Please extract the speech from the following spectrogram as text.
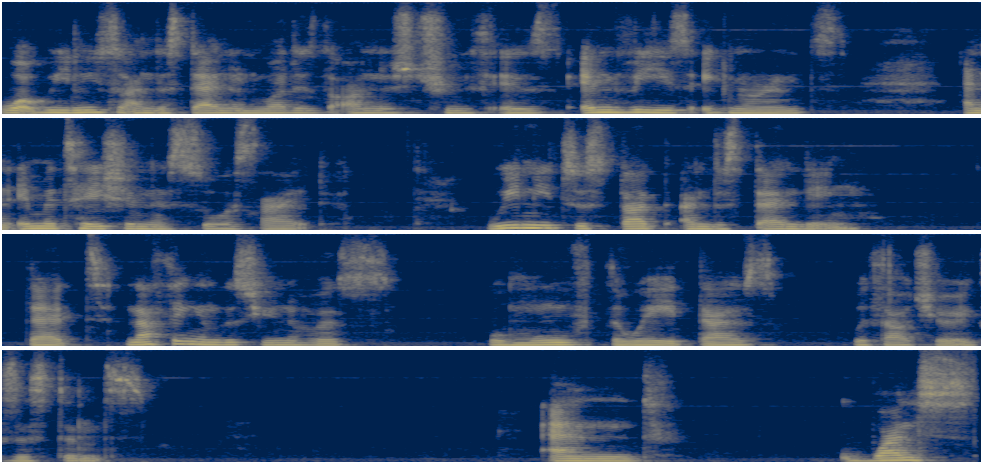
what we need to understand and what is the honest truth is envy is ignorance and imitation is suicide. We need to start understanding that nothing in this universe will move the way it does without your existence. And once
